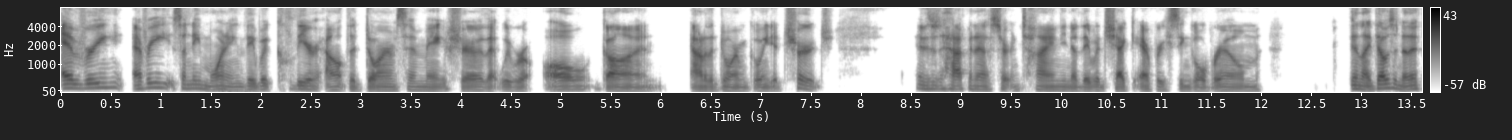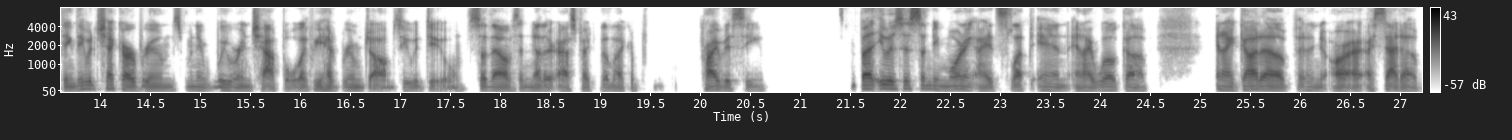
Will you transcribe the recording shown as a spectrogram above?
every every Sunday morning, they would clear out the dorms and make sure that we were all gone out of the dorm going to church. And this would happen at a certain time, you know, they would check every single room. And, like, that was another thing, they would check our rooms when we were in chapel, like, we had room jobs we would do. So that was another aspect of the lack of privacy. But it was this Sunday morning, I had slept in and I woke up and I got up and I, or I, I sat up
